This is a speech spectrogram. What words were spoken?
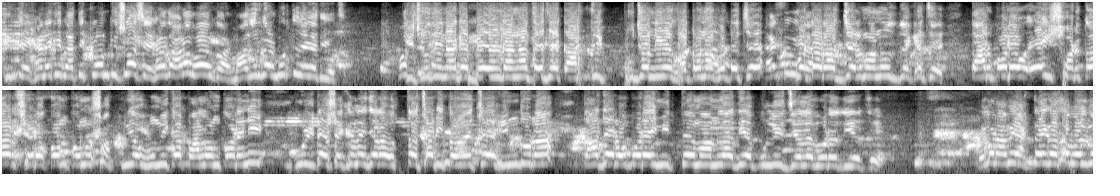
কিন্তু এখানে কি ব্যতিক্রম কিছু আছে? এখানে তো আরও ভয়ঙ্কর, মা দুর্গার মূর্তি ভেঙে দিয়েছে। কিছুদিন আগে বেলডাঙ্গাতে যে কার্তিক পুজো নিয়ে ঘটনা ঘটেছে গোটা রাজ্যের মানুষ দেখেছে। তারপরেও এই সরকার সেরকম কোনো সক্রিয় ভূমিকা পালন করেনি। উল্টে সেখানে যারা অত্যাচারিত হয়েছে হিন্দুরা তাদের ওপরেই মিথ্যে মামলা দিয়ে পুলিশ জেলে ভরে দিয়েছে। দেখুন আমি একটাই কথা বলব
